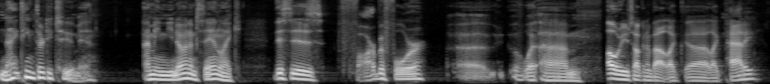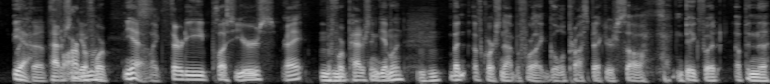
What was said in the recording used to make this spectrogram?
1932, man. I mean, you know what I'm saying? Like, this is far before uh, what? Um, Oh, are you talking about like uh, like Patty? Like yeah, the Patterson far Gimlin? before. Yeah, like 30 plus years, right? Before Patterson Gimlin, but of course not before like gold prospectors saw Bigfoot up in the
